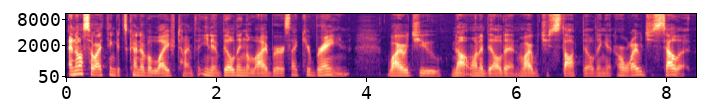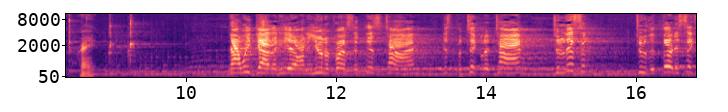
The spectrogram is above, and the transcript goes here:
And also, I think it's kind of a lifetime thing. You know, building a library, it's like your brain. Why would you not want to build it? And why would you stop building it? Or why would you sell it, right? Now we gathered here on the universe at this time, this particular time, to listen to the 36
